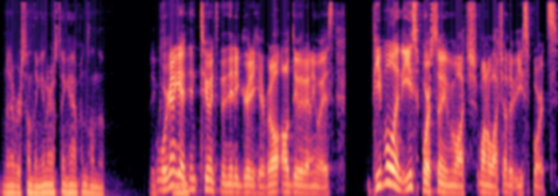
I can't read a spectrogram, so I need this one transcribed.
whenever something interesting happens on the We're gonna screen. get into into the nitty gritty here, but I'll, I'll do it anyways. People in esports don't even watch want to watch other esports.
